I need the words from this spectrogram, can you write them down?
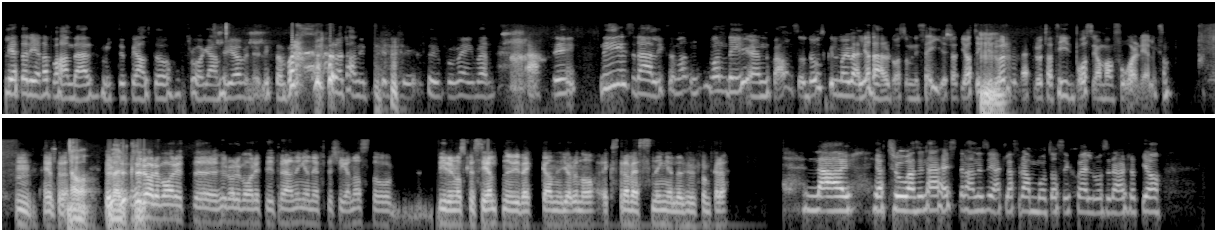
leta reda på han där mitt uppe i allt och fråga han hur gör vi nu liksom. Bara för att han inte skulle bli sur på mig. Men ja, det, det är ju sådär liksom, man, man, det är ju en chans och då skulle man ju välja där och då som ni säger. Så att jag tycker mm. då är det bättre att ta tid på sig om man får det liksom. Mm, helt rätt. Ja, hur, hur, har det varit, eh, hur har det varit i träningen efter senast? Och blir det något speciellt nu i veckan? Gör du någon extra vässning eller hur funkar det? Nej, jag tror att den här hästen han är så jäkla framåt av sig själv och sådär så att jag,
